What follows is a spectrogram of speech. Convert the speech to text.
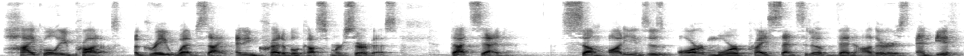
high quality products, a great website, and incredible customer service. That said, some audiences are more price sensitive than others, and if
